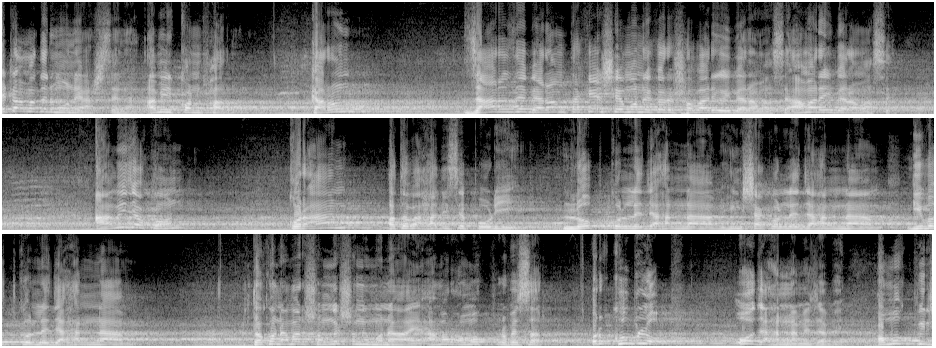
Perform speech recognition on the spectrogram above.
এটা আমাদের মনে আসছে না, আমি কনফার্ম কারণ যার যে ব্যারাম থাকে, সে মনে করে সবারই ওই ব্যারাম আছে আমার এই ব্যারাম আছে। আমি যখন কোরআন অথবা হাদিসে পড়ি, লোভ করলে জাহান্নাম, হিংসা করলে জাহান্নাম, গিবত করলে জাহান্নাম তখন আমার সঙ্গে সঙ্গে মনে হয়, আমার অমুক প্রফেসর, ওর খুব লোক, ও জাহান নামে যাবে। অমুক পীর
